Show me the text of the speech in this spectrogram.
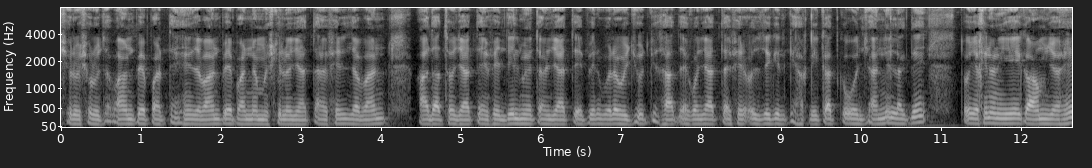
شروع شروع زبان پہ پڑھتے ہیں، زبان پہ پڑھنا مشکل ہو جاتا ہے، پھر زبان عادت ہو جاتے ہیں، پھر دل میں اتر جاتے ہیں، پھر برے وجود کے ساتھ ایک ہو جاتا ہے، پھر اس ذکر کی حقیقت کو وہ جاننے لگتے ہیں۔ تو یقیناً یہ کام جو ہے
